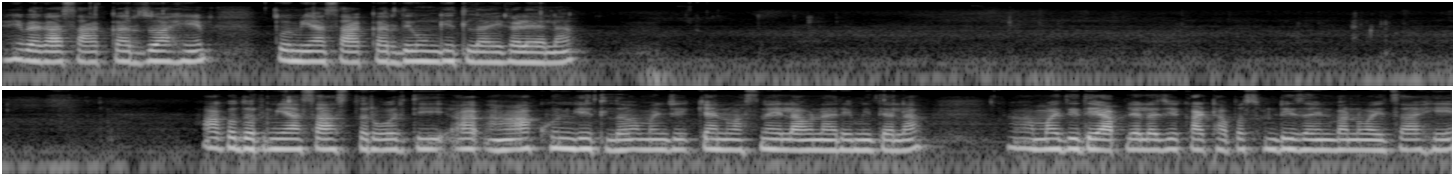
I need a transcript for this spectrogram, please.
हे बघा असा आकार जो आहे तो मी असा आकार देऊन घेतला आहे गळ्याला. अगोदर मी असा अस्तरवरती आ आखून घेतलं म्हणजे कॅनव्हास नाही लावणार आहे मी त्याला. मध्ये ते आपल्याला जे काठापासून डिझाईन बनवायचं आहे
